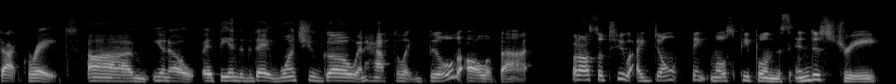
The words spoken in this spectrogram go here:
that great. Um, you know, at the end of the day, once you go and have to like build all of that, but also too, I don't think most people in this industry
